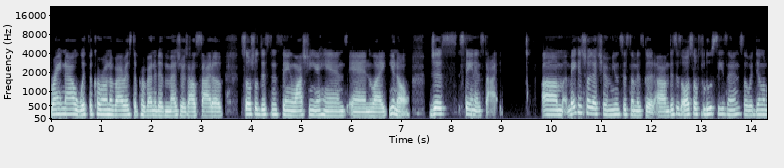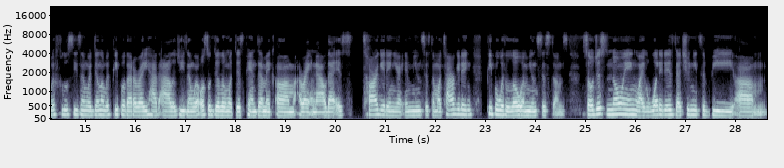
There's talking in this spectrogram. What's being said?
right now with the coronavirus, the preventative measures outside of social distancing, washing your hands, and like, you know, just staying inside. Um, making sure that your immune system is good. Um, this is also flu season, so we're dealing with flu season. We're dealing with people that already have allergies, and we're also dealing with this pandemic um, right now that is targeting your immune system or targeting people with low immune systems. So just knowing like what it is that you need to be um,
